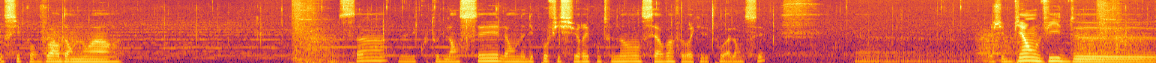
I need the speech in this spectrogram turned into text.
aussi pour voir dans le noir. Comme ça. On a des couteaux de lancer. Là, on a des pots fissurés contenant servant à fabriquer des pots à lancer. Euh, J'ai bien envie de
